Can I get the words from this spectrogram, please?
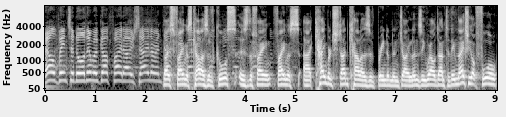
El Vencedor. Then we've got Photo Zayla and Those famous colours, of course, is the fam- famous uh, Cambridge stud colours of Brendan and Jo Lindsay. Well done to them. They actually got four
